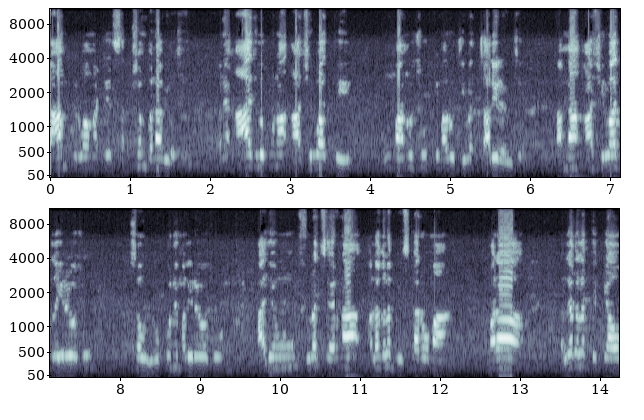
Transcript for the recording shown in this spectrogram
કામ કરવા માટે સક્ષમ બનાવ્યો છે. અને આ જ લોકોના આશીર્વાદથી હું માનું છું કે મારું જીવન ચાલી રહ્યું છે. આમના આશીર્વાદ લઈ રહ્યો છું. સૌ લોકોને મળી રહ્યો છું. આજે હું સુરત શહેરના અલગ અલગ વિસ્તારોમાં મારા અલગ અલગ જગ્યાઓ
